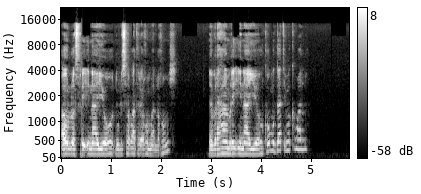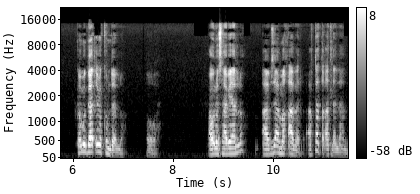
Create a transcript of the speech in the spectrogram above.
أو لو سري إنايو دول سبات رأيهم مالهمش እሽ ንኣብርሃም ርኢናዮ ከምኡ ጋጢምኩም ኣሎ ከምኡ ጋጢምኩም ደሎ ጳውሎስ ኣበይ ኣሎ ኣብዛ መቃብር ኣብታ ተቐትለላ ኣሎ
